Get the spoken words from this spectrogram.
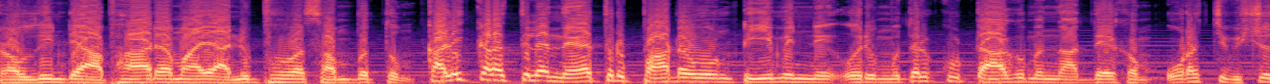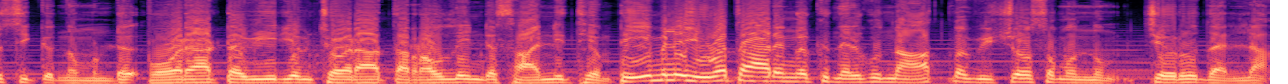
റൌലിന്റെ അപാരമായ അനുഭവ സമ്പത്തും കളിക്കളത്തിലെ നേതൃപാഠവും ടീമിന് ഒരു മുതൽക്കൂട്ടാകുമെന്ന് അദ്ദേഹം ഉറച്ചു വിശ്വസിക്കുന്നുമുണ്ട്. പോരാട്ട വീര്യം ചോരാത്ത റൌലിന്റെ സാന്നിധ്യം ടീമിലെ യുവതാരങ്ങൾക്ക് നൽകുന്ന ആത്മവിശ്വാസമൊന്നും ചെറുതല്ല.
